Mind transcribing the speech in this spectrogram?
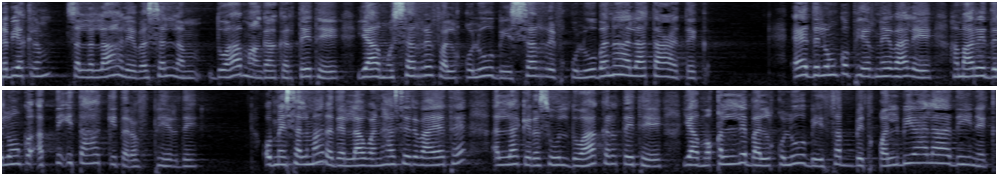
نبی اکرم صلی اللہ علیہ وسلم دعا مانگا کرتے تھے، یا مصرف القلوب صرف قلوبنا اللہ طاعتک۔ اے دلوں کو پھیرنے والے، ہمارے دلوں کو اپنی اطاعت کی طرف پھیر دے۔ ام سلمہ رضی اللہ عنہ سے روایت ہے، اللہ کے رسول دعا کرتے تھے، یا مقلب القلوب ثبت قلبی علی دینک۔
